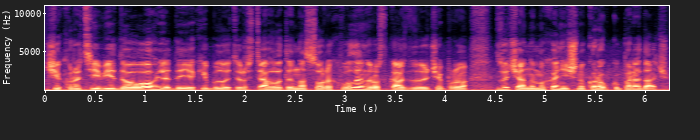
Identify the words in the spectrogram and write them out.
чи круті відеоогляди, які будуть розтягувати на 40 хвилин, розказуючи про звичайну механічну коробку передач.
